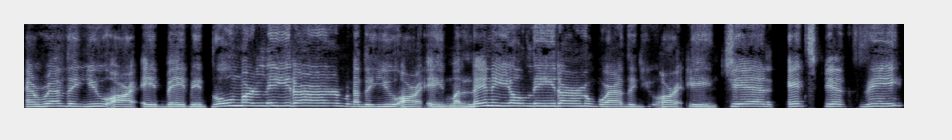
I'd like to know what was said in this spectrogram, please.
And whether you are a baby boomer leader, whether you are a millennial leader, whether you are a Gen X, Gen Z,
